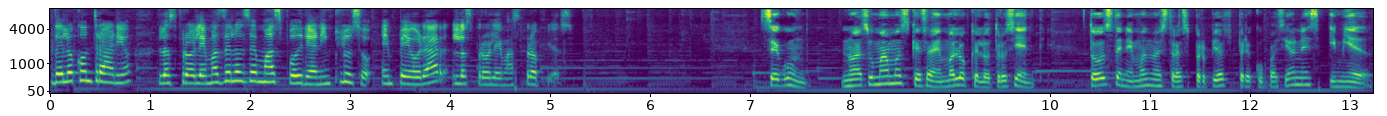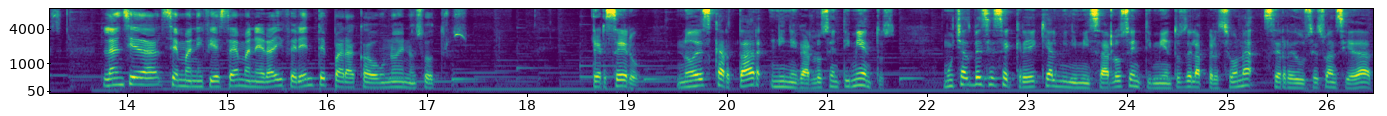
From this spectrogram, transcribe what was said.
De lo contrario, los problemas de los demás podrían incluso empeorar los problemas propios. Segundo, no asumamos que sabemos lo que el otro siente. Todos tenemos nuestras propias preocupaciones y miedos. La ansiedad se manifiesta de manera diferente para cada uno de nosotros. Tercero, no descartar ni negar los sentimientos. Muchas veces se cree que al minimizar los sentimientos de la persona se reduce su ansiedad,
